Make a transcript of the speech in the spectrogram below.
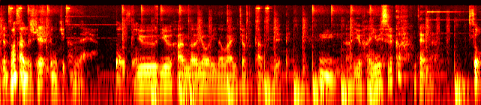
ちょっとまさ食べてにシフトの時間だよ。そうそう。夕夕飯の用意の前にちょっと食べてうん、あ夕飯用意するかみたいなそう。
